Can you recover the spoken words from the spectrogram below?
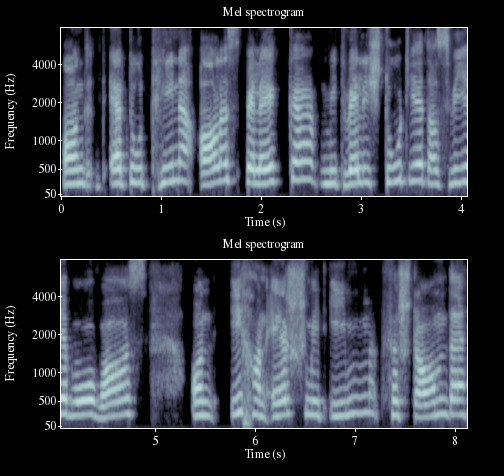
Und er tut hinten alles belegen, mit welchen Studien, das wie, wo, was. Und ich habe erst mit ihm verstanden,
